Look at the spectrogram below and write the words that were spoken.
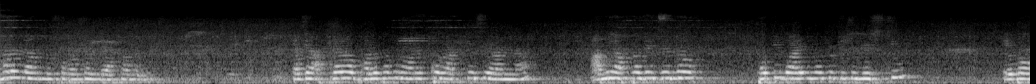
ভালো লাগল সবার সাথে দেখা হলো। কাজে আপনারাও ভালো থাকুন, অনেকক্ষণ রাখতেছি আর না। আমি আপনাদের জন্য প্রতিবারের মতো কিছু মিষ্টি এবং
